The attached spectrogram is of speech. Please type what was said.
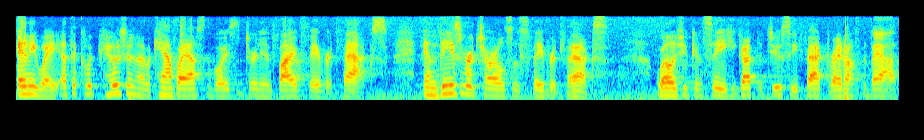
Anyway, at the conclusion of the camp, I asked the boys to turn in five favorite facts. And these were Charles's favorite facts. Well, as you can see, he got the juicy fact right off the bat.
